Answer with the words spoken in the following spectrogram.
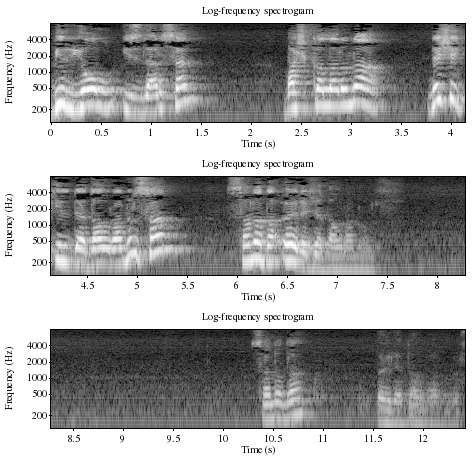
bir yol izlersen, başkalarına ne şekilde davranırsan, sana da öylece davranılır. Sana da öyle davranılır.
